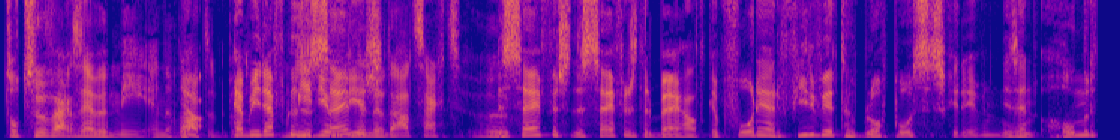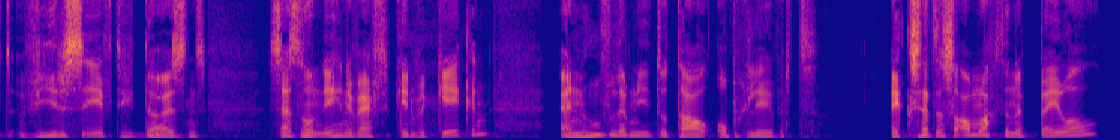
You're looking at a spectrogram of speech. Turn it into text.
Tot zover zijn we mee, inderdaad. Ja, ik heb hier even de die cijfers. inderdaad zegt... We, de cijfers, de cijfers erbij gehaald. Ik heb vorig jaar 44 blogposts geschreven. Die zijn 174.659 keer bekeken. En hoeveel hebben die in totaal opgeleverd? Ik zette ze allemaal achter een paywall.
